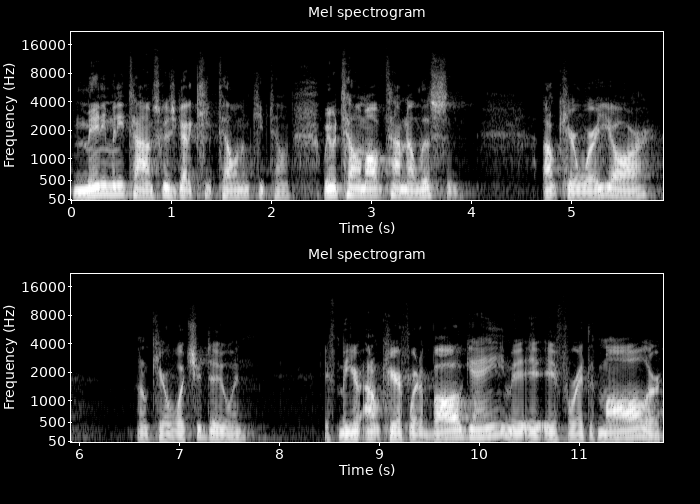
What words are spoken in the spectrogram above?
many, many times because you got to keep telling them, keep telling them. We would tell them all the time, now listen, I don't care where you are, I don't care what you're doing. If me I don't care if we're at a ball game, if we're at the mall, or,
